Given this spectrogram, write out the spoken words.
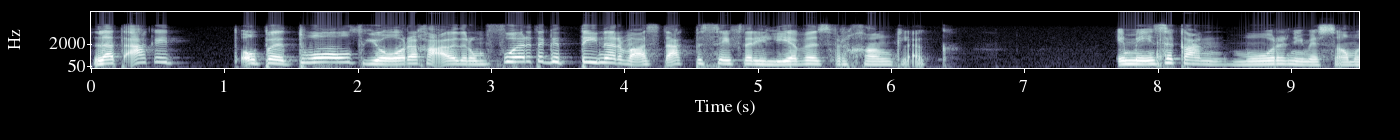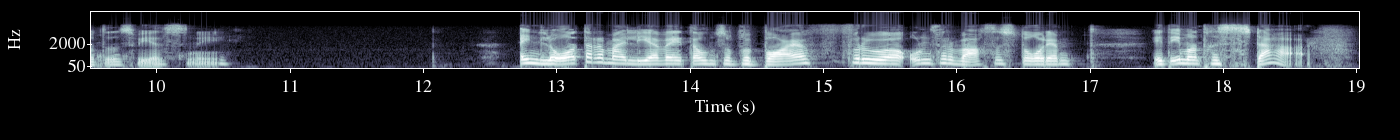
Laat ek het op 'n 12 jarige ouderdom voordat ek 'n tiener was, dat ek besef dat die lewe is verganklik. En mense kan môre nie meer saam met ons wees nie. En later in my lewe het ons op 'n baie vroeë onverwagse stadium het iemand gesterf.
